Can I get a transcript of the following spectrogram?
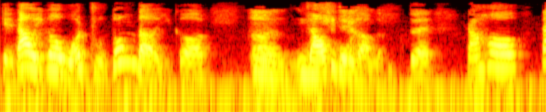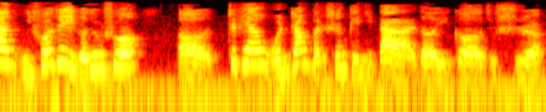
给到一个我主动的一个嗯交互的，对。然后，但你说这个就是说，呃，这篇文章本身给你带来的一个就是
